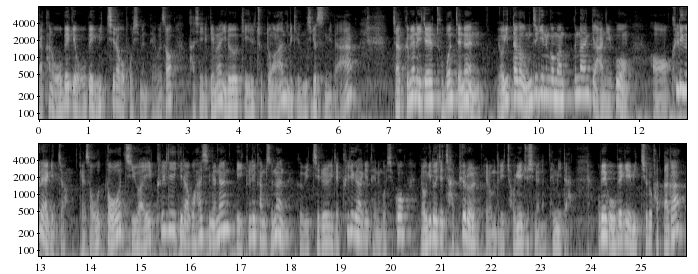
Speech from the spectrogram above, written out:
약 한 500에 500 위치라고 보시면 돼요. 그래서 다시 이렇게 하면 이렇게 1초 동안 이렇게 움직였습니다. 자 그러면 이제 두 번째는 여기다가 움직이는 것만 끝나는 게 아니고 어, 클릭을 해야겠죠 그래서 AutoGUI click이라고 하시면은 이 클릭 함수는 그 위치를 이제 클릭을 하게 되는 것이고 여기도 이제 좌표를 여러분들이 정해 주시면 됩니다. 500, 500의 위치로 갔다가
